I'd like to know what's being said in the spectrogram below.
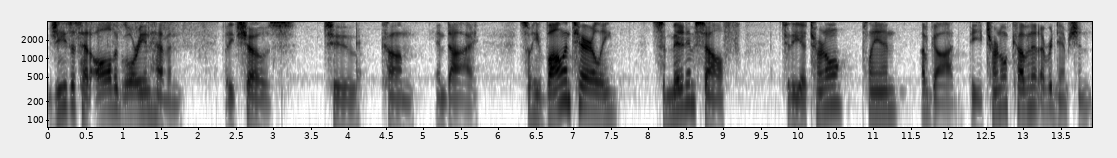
Jesus had all the glory in heaven, but he chose to come and die. So he voluntarily submitted himself to the eternal plan of God, the eternal covenant of redemption,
